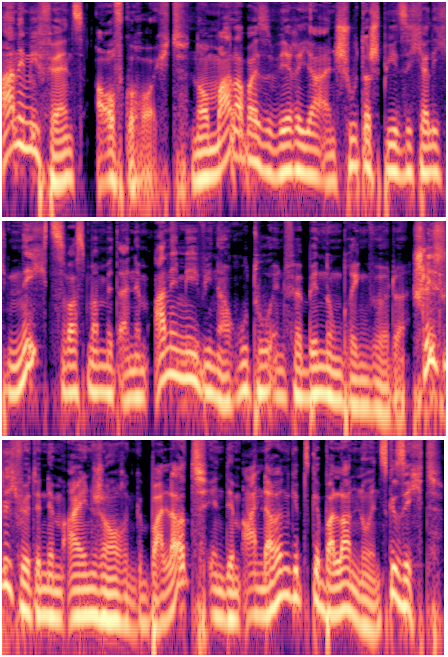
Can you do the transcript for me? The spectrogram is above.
Anime-Fans aufgehorcht. Normalerweise wäre ja ein Shooter-Spiel sicherlich nichts, was man mit einem Anime wie Naruto in Verbindung bringen würde. Schließlich wird in dem einen Genre geballert, in dem anderen gibt's Geballer nur ins Gesicht.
